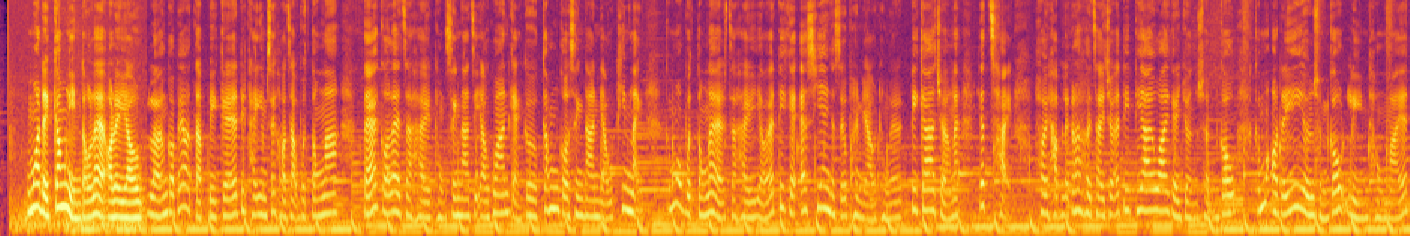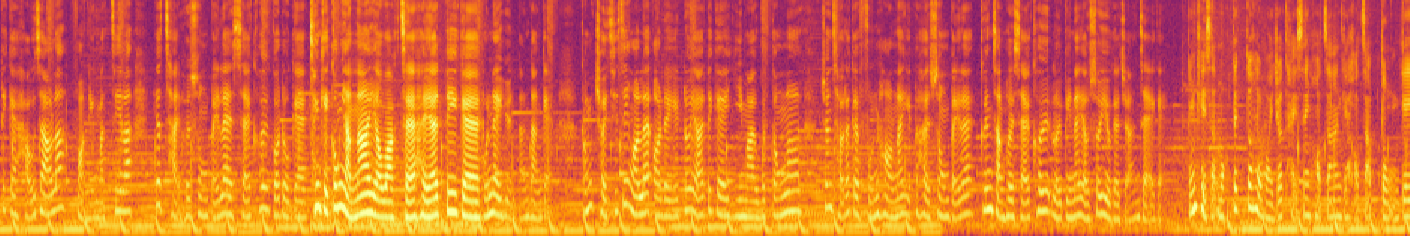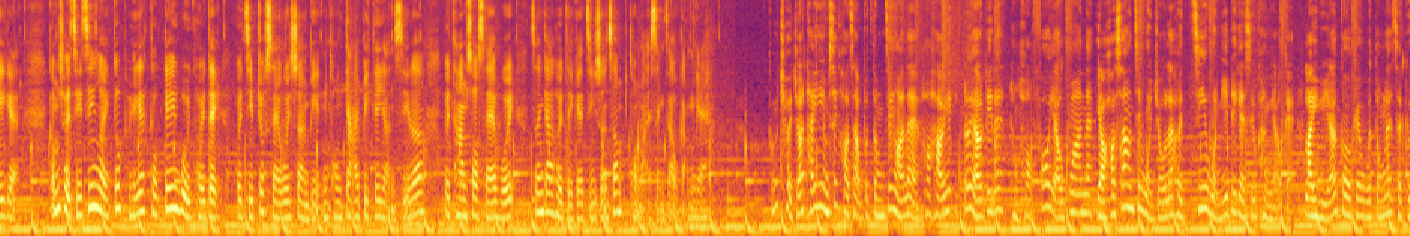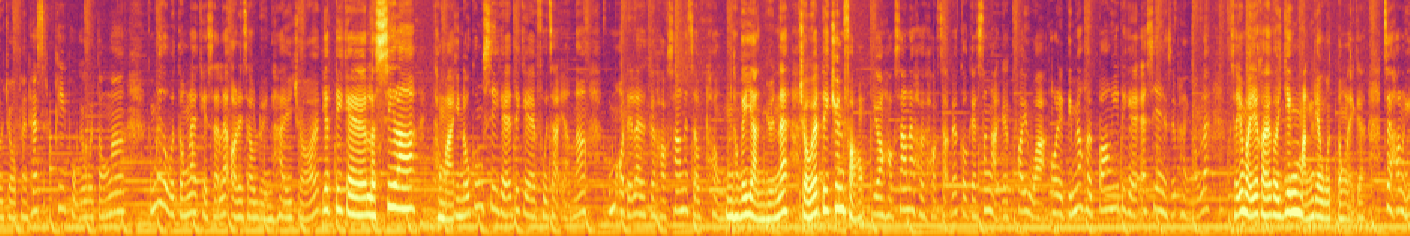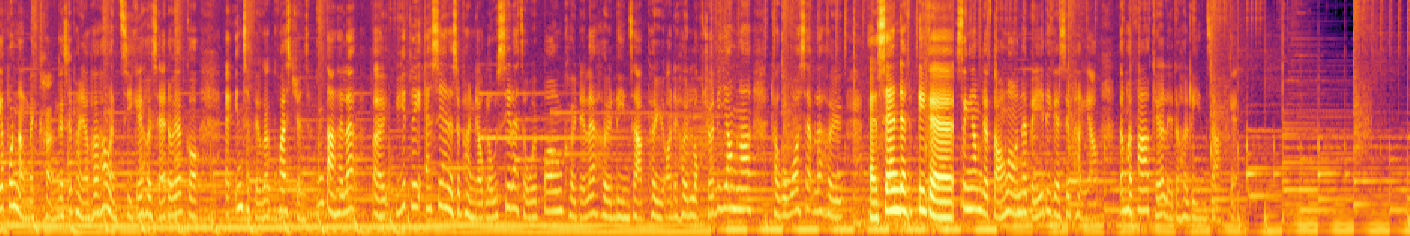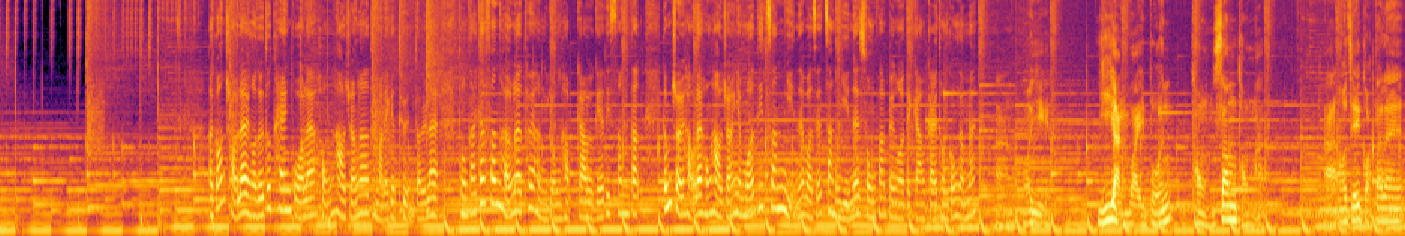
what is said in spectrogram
咁我哋今年度咧，我哋有兩個比較特別嘅一啲體驗式學習活動啦。第一個咧就係同聖誕節有關嘅，叫做今個聖誕有天靈。咁個活動咧就係由一啲嘅 SEN 嘅小朋友同一啲家長咧一齊去合力咧去製作一啲 DIY 嘅潤唇膏。咁我哋呢潤唇膏連同埋一啲嘅口罩啦、防疫物資啦，一齊去送俾咧社區嗰度嘅清潔工人啦，又或者係一啲嘅管理員等等嘅。咁除此之外咧，我哋亦都有一啲嘅義賣活動啦，將籌得嘅款項咧，亦都係送俾咧捐贈去社區裏邊咧有需要嘅長者嘅。咁其實目的都係為咗提升學生嘅學習動機嘅。咁除此之外，亦都俾一個機會佢哋去接觸社會上邊唔同界別嘅人士啦，去探索社會，增加佢哋嘅自信心同埋成就感嘅。咁除咗體驗式學習活動之外咧，學校亦都有啲咧同學科有關咧，由學生支援組咧去支援呢啲嘅小朋友嘅。例如有一個嘅活動咧，就叫做 Fantastic People 嘅活動啦。咁呢個活動咧，其實咧我哋就聯繫咗一啲嘅律師啦，同埋電腦公司嘅一啲嘅負責人啦。咁我哋咧嘅學生咧就同唔同嘅人員咧做一啲專訪，讓學生咧去學習一個嘅生涯嘅規劃。我哋點樣去幫呢啲嘅 SEN 嘅小朋友咧？就因為一個一個英文嘅活動嚟嘅，即係可能一般能力強嘅小朋友，佢可能自己去寫到一個誒 interview 嘅 questions，咁但係咧誒呢啲 SEN 嘅小朋友，老師咧就會幫佢哋咧去練習，譬如我哋去錄咗啲音啦，透過 WhatsApp 咧去誒 send 一啲嘅聲音嘅檔案咧俾呢啲嘅小朋友，等佢翻屋企嚟到去練習嘅。嗱，剛才咧我哋都聽過咧孔校長啦，同埋你嘅團隊咧，同大家分享咧推行融合教育嘅一啲心得。咁最後咧，孔校長有冇一啲真言咧，或者贈言咧，送翻俾我哋教界同工咁咧？可以嘅，以人為本，同心同行。啊，我自己覺得咧，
